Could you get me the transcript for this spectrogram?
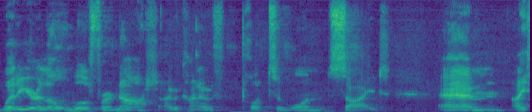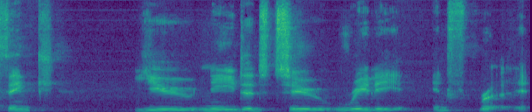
whether you're a lone wolf or not, I would kind of put to one side. Um, I think you needed to really inf- re-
